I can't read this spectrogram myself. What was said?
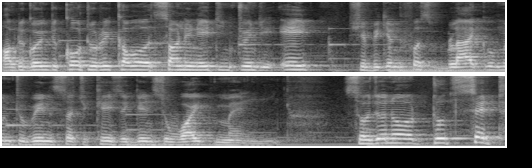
After going to court to recover her son in 1828, she became the first black woman to win such a case against a white man. Sojourner Truth said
